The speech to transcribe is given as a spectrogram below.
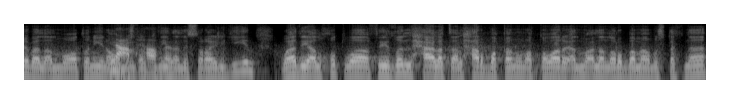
قبل المواطنين أو نعم المستوطنين حافظ. الإسرائيليين. وهذه الخطوة في ظل حالة الحرب وقانون الطوارئ المعلن لربما مستثنى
